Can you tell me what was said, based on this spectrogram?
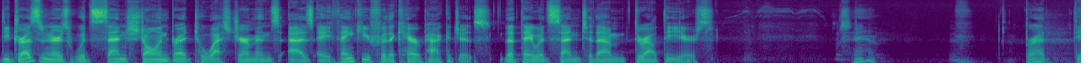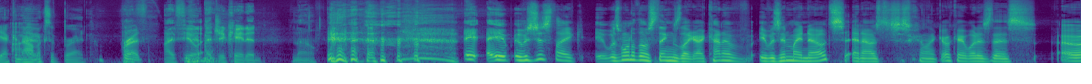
The Dresdeners would send Stollen bread to West Germans as a thank you for the care packages that they would send to them throughout the years. So, yeah. Bread, the economics of bread. bread I feel educated. No. it, it, it was just like it was one of those things like i kind of it was in my notes and i was just kind of like okay what is this? Oh,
